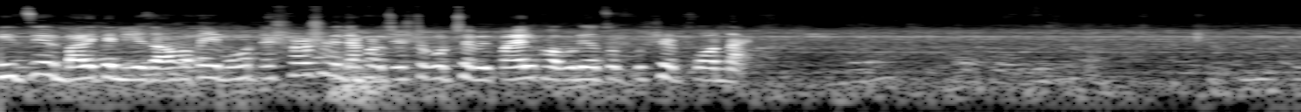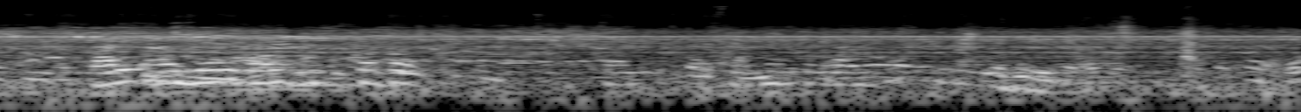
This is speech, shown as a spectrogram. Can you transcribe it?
নিজের বাড়িতে নিয়ে যাওয়া হবে এই মুহূর্তে সরাসরি দেখার চেষ্টা করছে আমি পায়েল খবরিয়া চব্বিশের পর্দায় ঠিক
